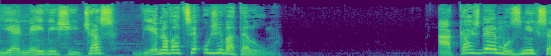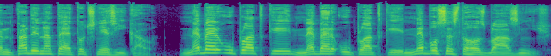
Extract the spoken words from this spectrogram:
Je nejvyšší čas věnovat se uživatelům. A každému z nich jsem tady na té točně říkal. Neber úplatky, neber úplatky, nebo se z toho zblázníš.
